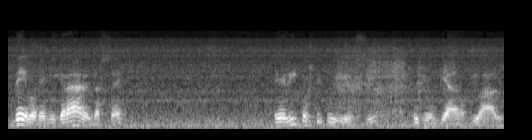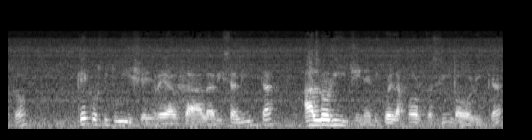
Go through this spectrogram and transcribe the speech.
devono emigrare da sé e ricostituirsi su di un piano più alto che costituisce in realtà la risalita all'origine di quella forza simbolica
